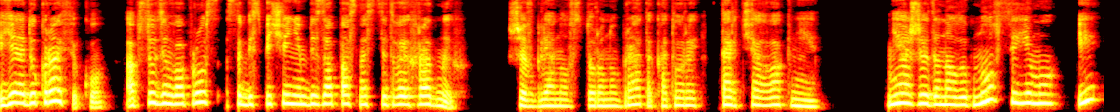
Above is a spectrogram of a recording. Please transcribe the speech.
«Я иду к Рафику. Обсудим вопрос с обеспечением безопасности твоих родных». Шеф глянул в сторону брата, который торчал в окне, неожиданно улыбнулся ему и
